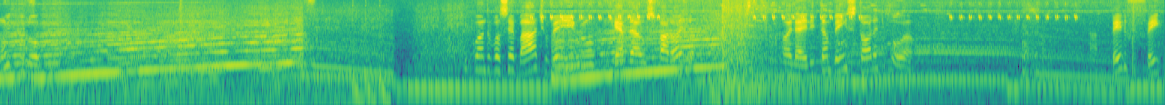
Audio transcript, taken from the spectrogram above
Muito louco. E quando você bate o veículo, quebra os faróis, ó. Olha, ele também estoura de boa. Tá perfeito.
